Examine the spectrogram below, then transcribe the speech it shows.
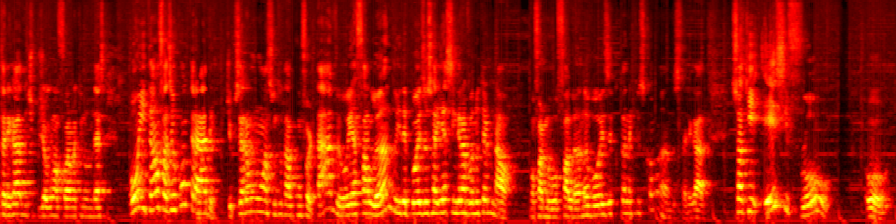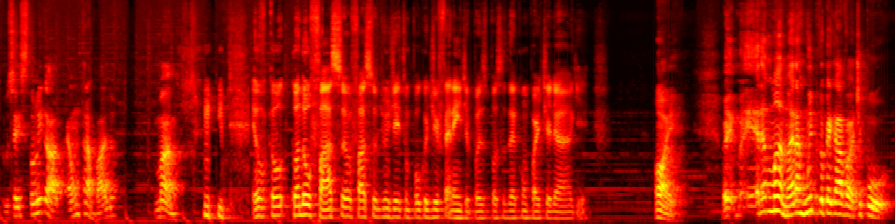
tá ligado? Tipo, de alguma forma que não desse. Ou então fazer o contrário. Tipo, se era um assunto que eu tava confortável, eu ia falando e depois eu saía assim gravando o terminal. Conforme eu vou falando, eu vou executando aqui os comandos, tá ligado? Só que esse flow, oh, vocês estão ligados, é um trabalho. Mano. eu, eu, quando eu faço, eu faço de um jeito um pouco diferente. Depois eu posso até compartilhar aqui. Olha. Era, mano, era ruim porque eu pegava, tipo,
